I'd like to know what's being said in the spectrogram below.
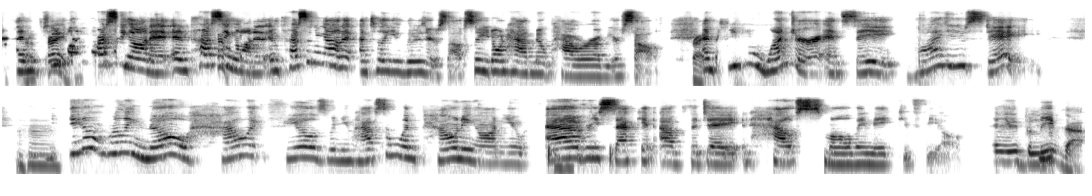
and keep right. on pressing on it and pressing on it and pressing on it until you lose yourself so you don't have no power of yourself right. and people wonder and say why do you stay mm-hmm. they don't really know how it feels when you have someone pounding on you every second of the day and how small they make you feel and you believe that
